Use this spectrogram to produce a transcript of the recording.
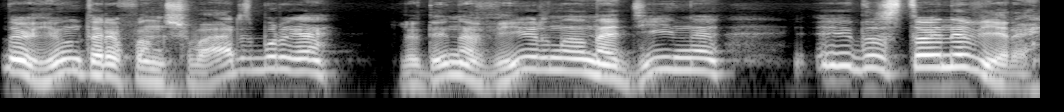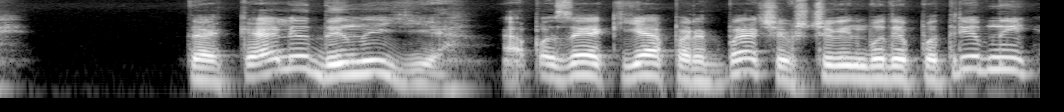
до Гюнтера фон Шварцбурга, людина вірна, надійна і достойна віри. Така людина є, а поза як я передбачив, що він буде потрібний,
